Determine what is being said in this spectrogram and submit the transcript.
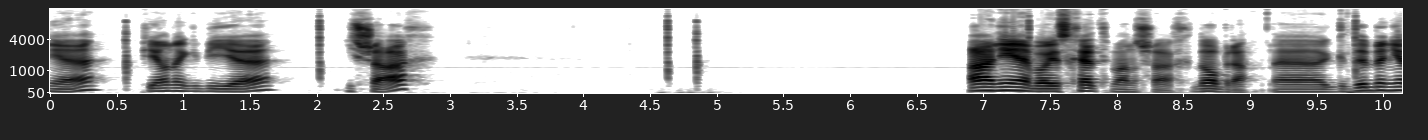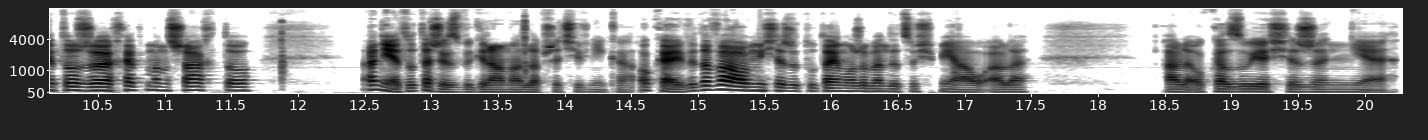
nie? Pionek bije. i szach. A nie, bo jest hetman szach. Dobra. E, gdyby nie to, że hetman szach, to. A nie, to też jest wygrana dla przeciwnika. Okej, wydawało mi się, że tutaj może będę coś miał, ale. Ale okazuje się, że nie.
